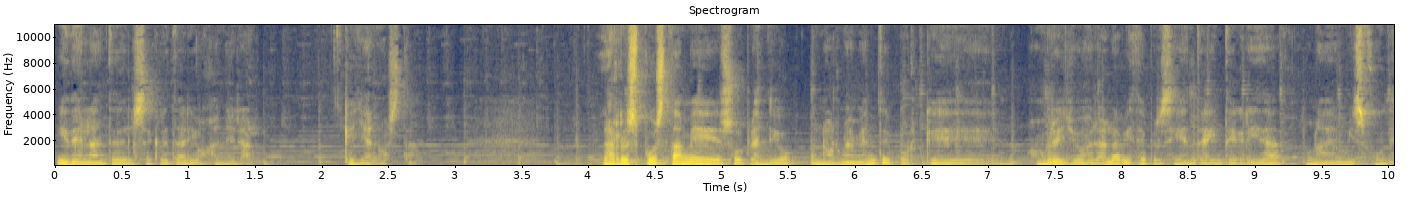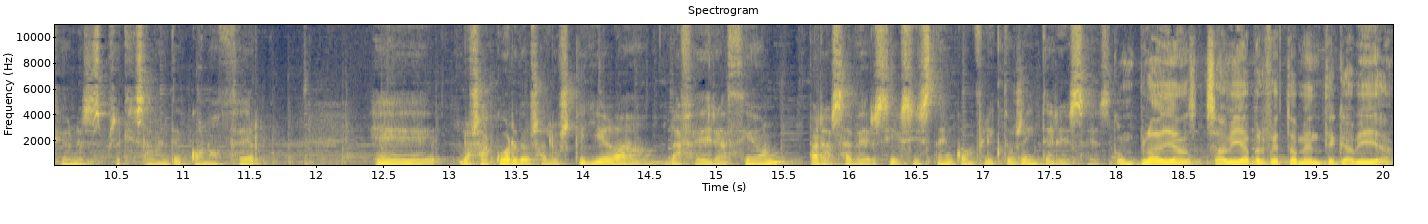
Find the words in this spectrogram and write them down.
y delante del secretario general, que ya no está. La respuesta me sorprendió enormemente porque, hombre, yo era la vicepresidenta de Integridad. Una de mis funciones es precisamente conocer eh, los acuerdos a los que llega la federación para saber si existen conflictos de intereses. Compliance sabía perfectamente que había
